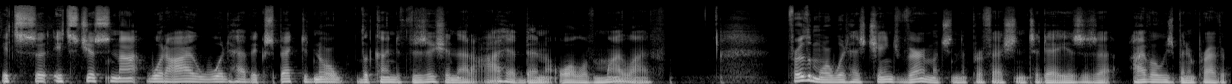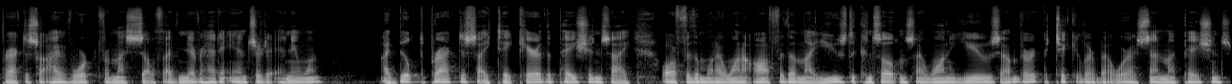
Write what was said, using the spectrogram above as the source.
it's uh, it's just not what I would have expected, nor the kind of physician that I have been all of my life. Furthermore, what has changed very much in the profession today is, is that I've always been in private practice, so I have worked for myself. I've never had to answer to anyone. I built the practice. I take care of the patients. I offer them what I want to offer them. I use the consultants I want to use. I'm very particular about where I send my patients.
